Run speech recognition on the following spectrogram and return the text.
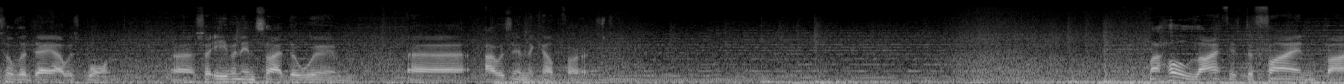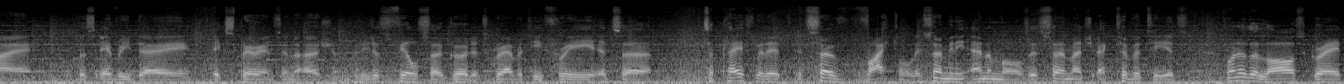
till the day I was born. Uh, so even inside the womb, uh, I was in the kelp forest. My whole life is defined by this everyday experience in the ocean because you just feel so good. It's gravity free. It's a, it's a place where it, it's so vital. There's so many animals. There's so much activity. It's one of the last great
